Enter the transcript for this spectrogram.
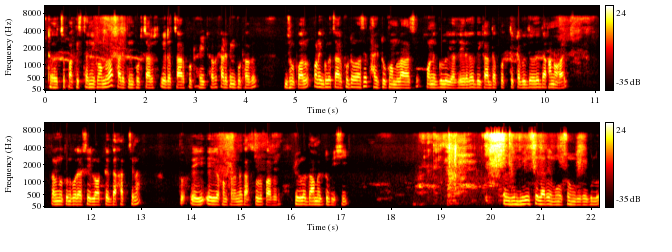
এটা হচ্ছে পাকিস্তানি কমলা, সাড়ে তিন ফুট চার, এটা চার ফুট হাইট হবে, সাড়ে তিন ফুট হবে। ঝোপাল, অনেকগুলো চার ফুটও আছে থাইটু কমলা আছে, অনেকগুলোই আছে। এর আগে আড্ডা প্রত্যেকটা ভিডিওতে দেখানো হয়। তো আমি নতুন করে আর সেই লটটি দেখাচ্ছি না। তো এই এই রকম ধরনের গাছগুলো পাবেন। এগুলোর দাম একটু বেশি। নিউ সেলারের মৌসুম্বির এগুলো,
